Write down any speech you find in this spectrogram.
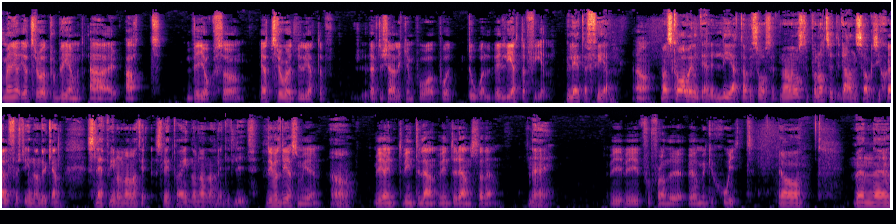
Men jag, jag tror att problemet är att vi också, jag tror att vi letar efter kärleken på, på ett dål. Vi letar fel. Vi letar fel. Ja. Man ska väl inte heller leta på så sätt, men man måste på något sätt rannsaka sig själv först innan du kan släppa in någon annan, släppa in någon annan i ditt liv. Det är väl det som är grejen. Ja, Vi, har inte, vi, är inte, vi är inte rensade än. nej. Vi, vi är fortfarande, vi har mycket skit. Ja, men eh,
